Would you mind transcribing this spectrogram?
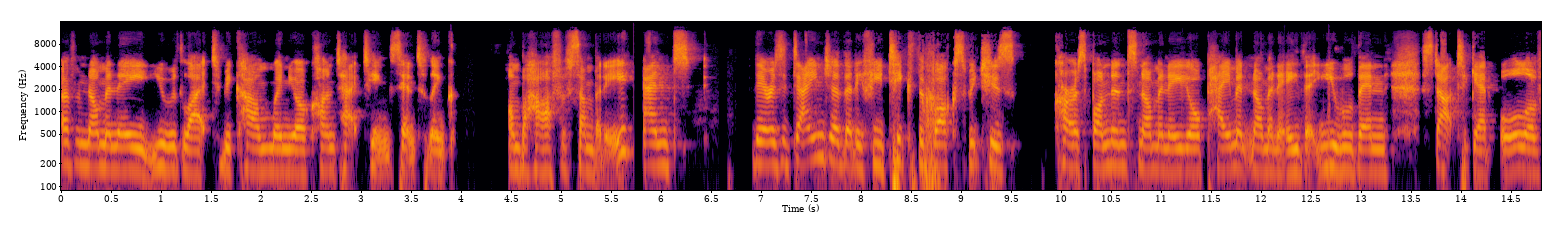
of nominee you would like to become when you're contacting Centrelink on behalf of somebody and there is a danger that if you tick the box which is correspondence nominee or payment nominee that you will then start to get all of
